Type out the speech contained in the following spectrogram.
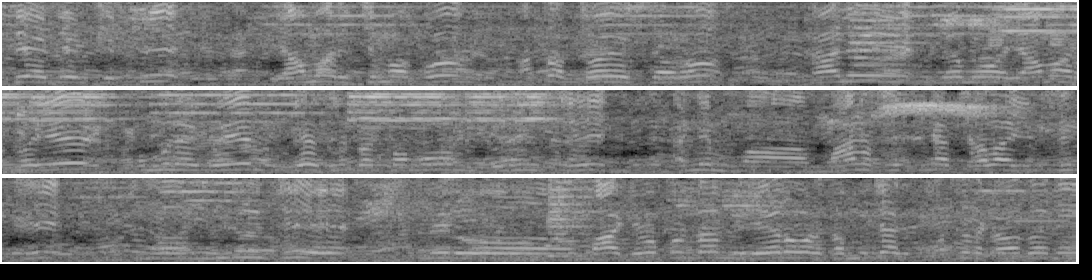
ఇదే అదే అని చెప్పి యామారు ఇచ్చి మాకు అంతా తోయేసినారు. కానీ మేము యామారు పోయి ఉమ్మునే పోయి మేము కేసులు పెడతాము బెదిరించి అన్ని మా మానసికంగా చాలా హింసించి ముందు నుంచి మీరు మాకు ఇవ్వకుండా మీరు ఏదో వాళ్ళు కమ్మితే పద్ధతి కాదని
